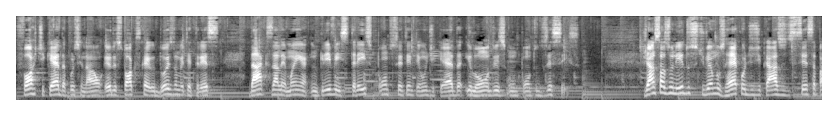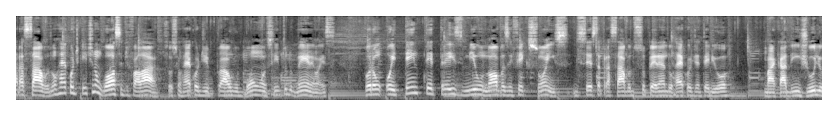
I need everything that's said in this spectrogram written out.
forte queda por sinal, Eurostox caiu 2,93, DAX na Alemanha incríveis 3,71 de queda e Londres 1,16. Já nos Estados Unidos, tivemos recordes de casos de sexta para sábado. Um recorde que a gente não gosta de falar. Se fosse um recorde para algo bom, assim, tudo bem, né? Mas foram 83 mil novas infecções de sexta para sábado, superando o recorde anterior, marcado em julho,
